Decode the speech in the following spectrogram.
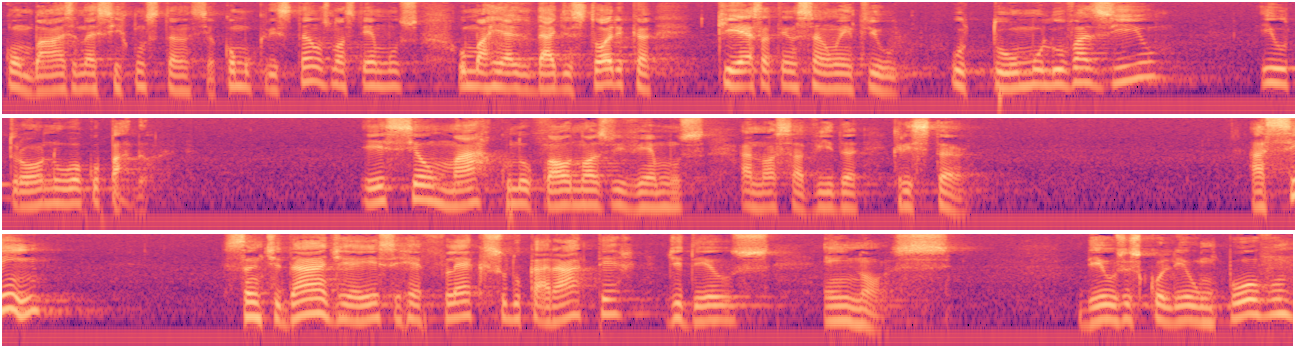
com base nas circunstâncias. Como cristãos, nós temos uma realidade histórica que é essa tensão entre o, o túmulo vazio e o trono ocupado. Esse é o marco no qual nós vivemos a nossa vida cristã. Assim, santidade é esse reflexo do caráter de Deus em nós. Deus escolheu um povo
